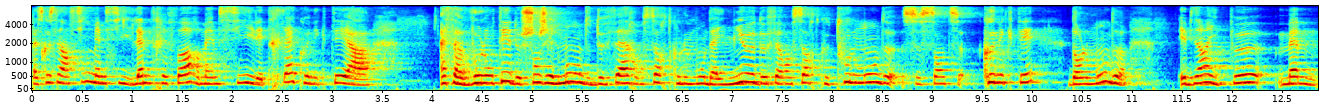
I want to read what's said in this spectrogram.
Parce que c'est un signe, même s'il aime très fort, même s'il est très connecté à, à sa volonté de changer le monde, de faire en sorte que le monde aille mieux, de faire en sorte que tout le monde se sente connecté dans le monde, eh bien il peut même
